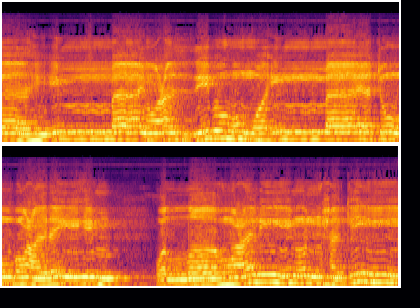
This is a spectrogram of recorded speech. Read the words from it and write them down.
الله إما يعذبهم وإما يتوب عليهم والله عليم حكيم.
